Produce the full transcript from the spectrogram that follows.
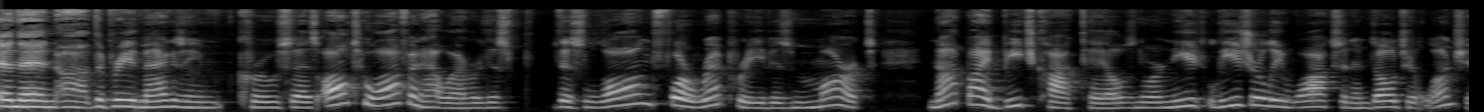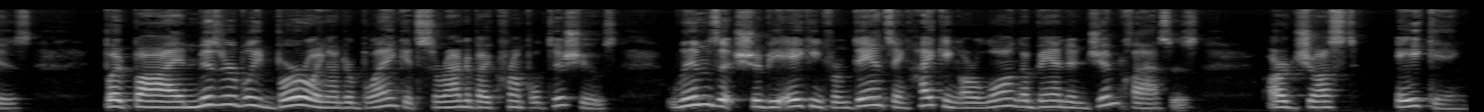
And then uh, the Breathe magazine crew says, all too often, however, this this longed for reprieve is marked not by beach cocktails nor ne- leisurely walks and indulgent lunches, but by miserably burrowing under blankets surrounded by crumpled tissues. Limbs that should be aching from dancing, hiking, or long abandoned gym classes are just aching.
